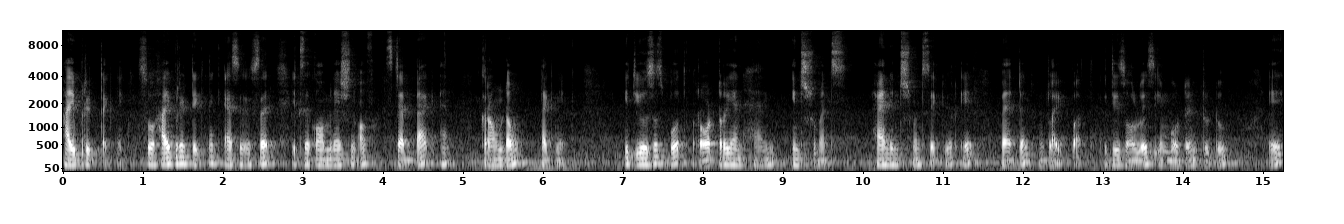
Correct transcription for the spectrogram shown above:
hybrid technique. So hybrid technique as i said it's a combination of step back and crown down technique. It uses both rotary and hand instruments. Hand instruments secure a patent glide path. It is always important to do a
